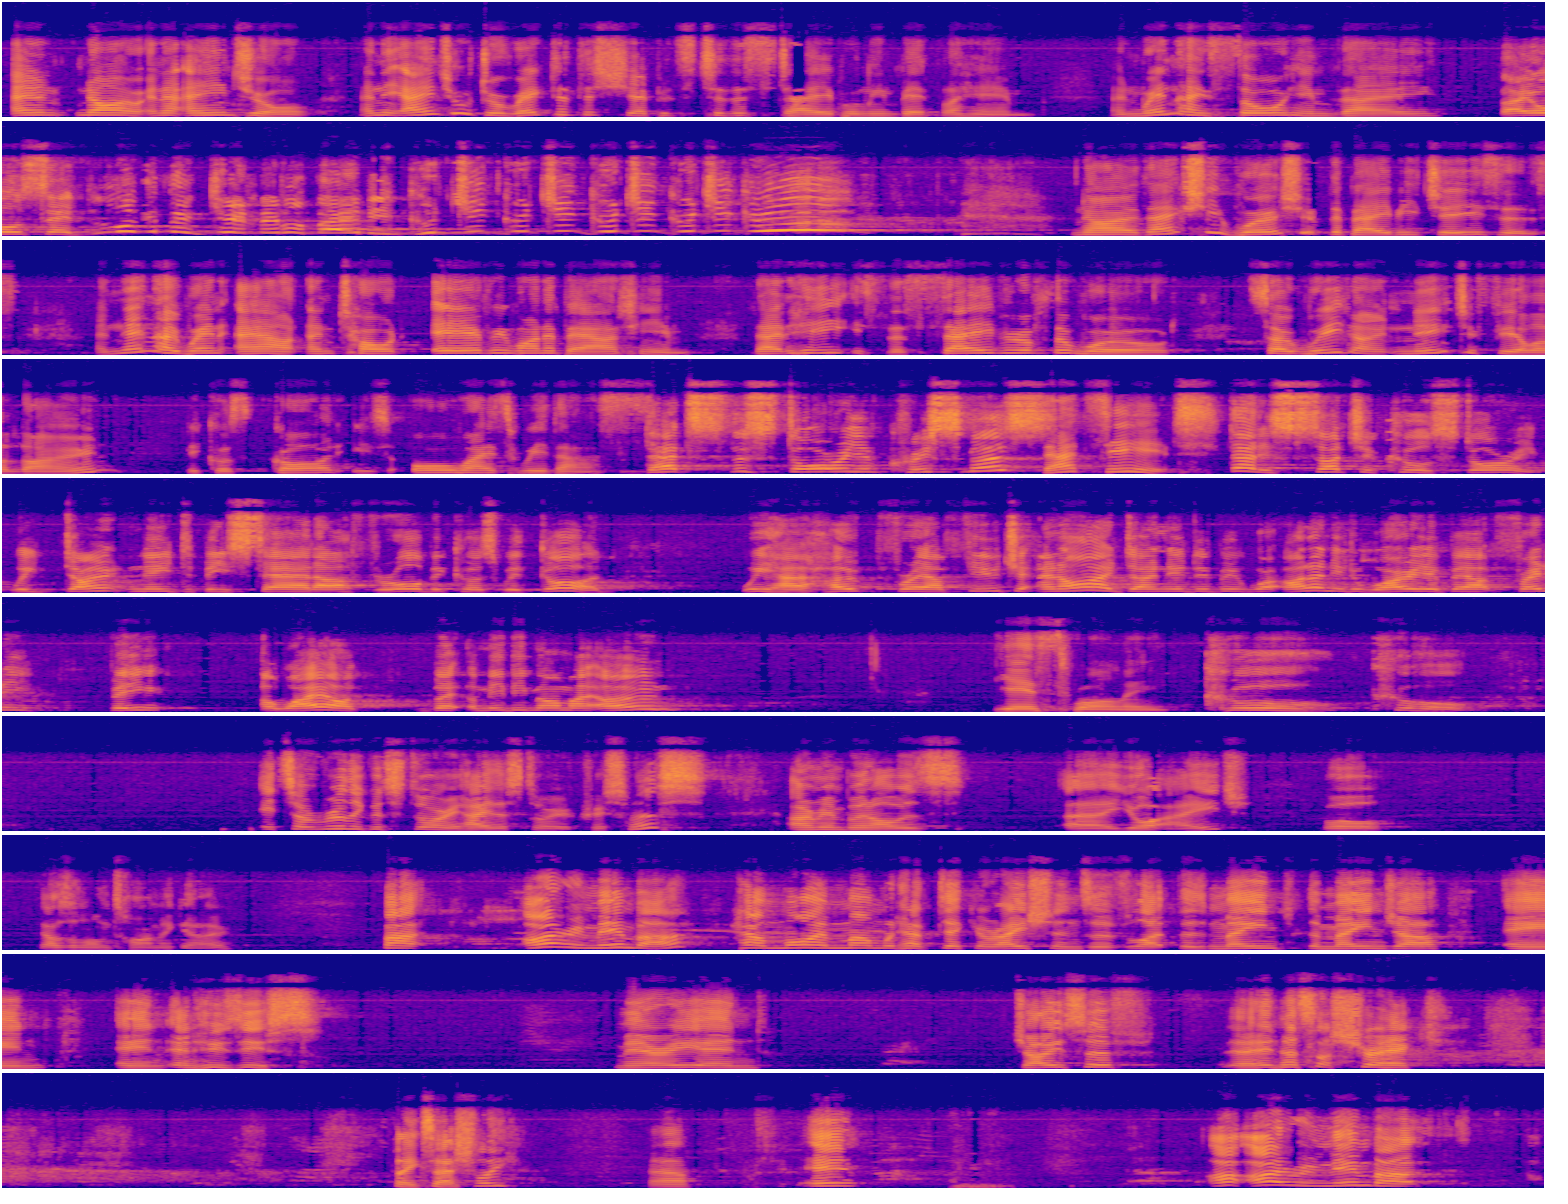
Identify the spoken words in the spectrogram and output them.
And no, an angel. And the angel directed the shepherds to the stable in Bethlehem. And when they saw him, they. They all said, look at the cute little baby. Gucci, Gucci, Gucci, Gucci girl. No, they actually worshipped the baby Jesus. And then they went out and told everyone about him that he is the Saviour of the world. So we don't need to feel alone because God is always with us. That's the story of Christmas. That's it. That is such a cool story. We don't need to be sad after all because with God, we have hope for our future. And I don't need to be, I don't need to worry about Freddie being away. I, but maybe on my own. Yes, Wally. Cool, cool. It's a really good story, hey, the story of Christmas. I remember when I was uh, your age, well, that was a long time ago. But I remember how my mum would have decorations of like the main, the manger and and and who's this? Mary and Joseph. And that's not Shrek. Thanks, Ashley. Uh, and I, I remember,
